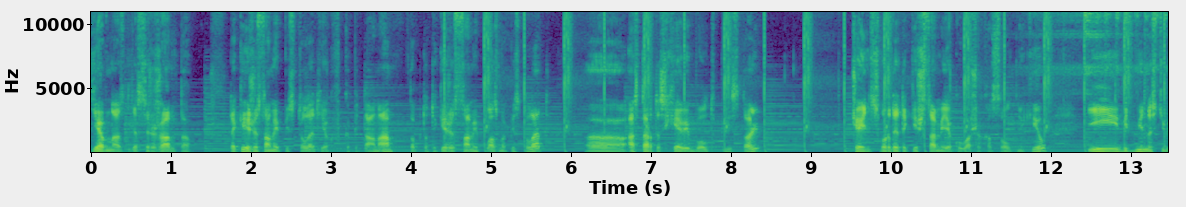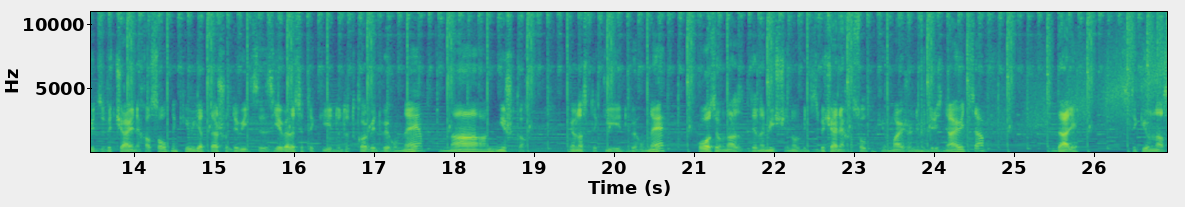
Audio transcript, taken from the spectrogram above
Є в нас для сержанта такий же самий пістолет, як в капітана, тобто такий же самий плазмопістолет. Astartes Heavy Bolt Pistol. Чейнсворди такі ж самі, як у ваших асолтників. І відмінності від звичайних асолтників є те, що дивіться, з'явилися такі додаткові двигуни на ніжках. Є в нас такі двигуни. Пози в нас динамічні, ну від звичайних асолтників майже не відрізняються. Далі, такі в нас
